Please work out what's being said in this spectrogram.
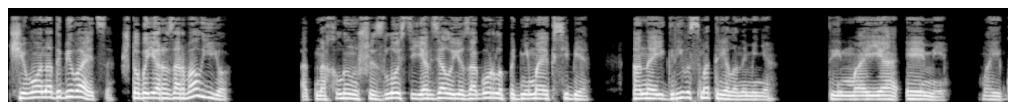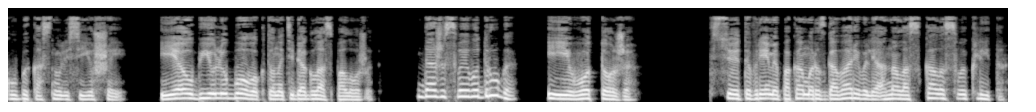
Чего она добивается? Чтобы я разорвал ее?» От нахлынувшей злости я взял ее за горло, поднимая к себе. Она игриво смотрела на меня. «Ты моя Эми!» Мои губы коснулись ее шеи. «Я убью любого, кто на тебя глаз положит». «Даже своего друга?» «И его тоже». Все это время, пока мы разговаривали, она ласкала свой клитор.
